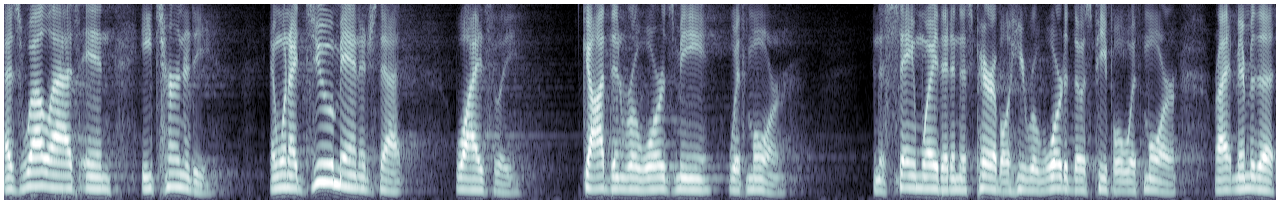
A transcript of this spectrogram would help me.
as well as in eternity. And when I do manage that wisely, God then rewards me with more. In the same way that in this parable, he rewarded those people with more, right? Remember the,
